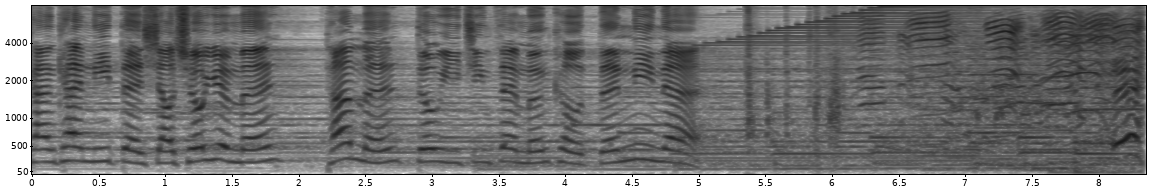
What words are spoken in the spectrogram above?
看看你的小球员们，他们都已经在门口等你呢。哎，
